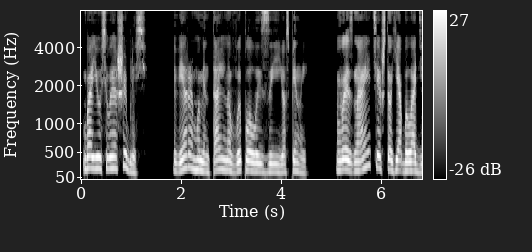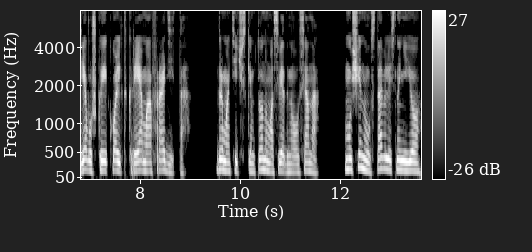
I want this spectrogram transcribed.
«Боюсь, вы ошиблись». Вера моментально выплыла из-за ее спины. «Вы знаете, что я была девушкой кольт-крема Афродита?» Драматическим тоном осведомилась она. Мужчины уставились на нее,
